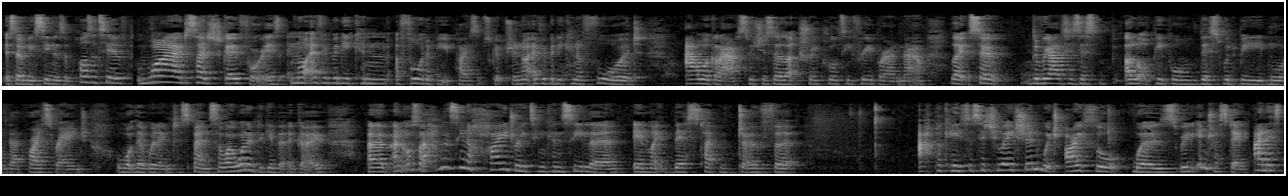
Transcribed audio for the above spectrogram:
it's only seen as a positive. Why I decided to go for it is not everybody can afford a Beauty Pie subscription, not everybody can afford Hourglass, which is a luxury cruelty-free brand now. Like, so the reality is this, a lot of people, this would be more of their price range or what they're willing to spend. So I wanted to give it a go. Um, and also I haven't seen a hydrating concealer in like this type of doe foot applicator situation, which I thought was really interesting. And it's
